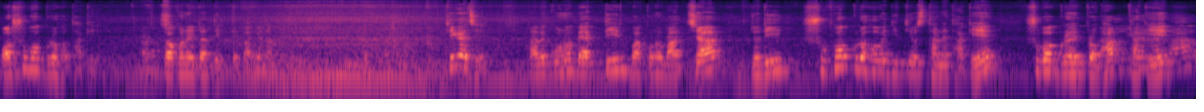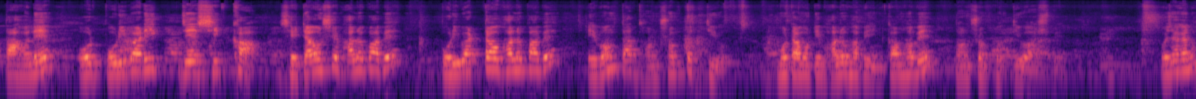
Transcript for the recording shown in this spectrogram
অশুভ গ্রহ থাকে। আচ্ছা। তখন এটা দেখতে পাবেন আপনি। ঠিক আছে? তাহলে কোনো ব্যক্তির বা কোনো বাচ্চার যদি শুভ গ্রহ দ্বিতীয় স্থানে থাকে শুভ গ্রহের প্রভাব থাকে তাহলে ওর পারিবারিক যে শিক্ষা সেটাও সে ভালো পাবে পরিবারটাও ভালো পাবে এবং তার ধন সম্পত্তিও। মোটামুটি ভালোভাবে ইনকাম হবে ধন সম্পত্তিও আসবে। বোঝা গেল?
